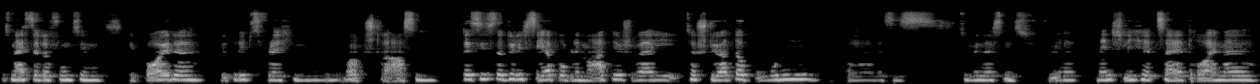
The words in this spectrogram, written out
Das meiste davon sind Gebäude, Betriebsflächen, auch Straßen. Das ist natürlich sehr problematisch, weil zerstörter Boden, äh, das ist zumindest für menschliche Zeiträume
